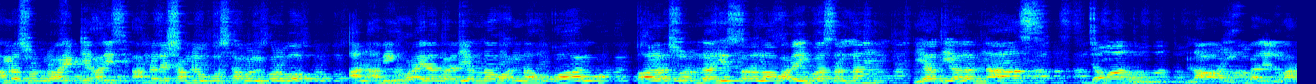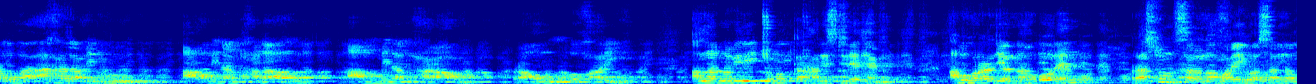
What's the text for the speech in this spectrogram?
আমরা ছোট্ট আরেকটি হাদিস আপনাদের সামনে উপস্থাপন করব আন আবি হুরায়রা রাদিয়াল্লাহু আনহু قال قال رسول الله صلى الله عليه وسلم ياتي على الناس زمان لا يقبل المرء ما اخذ منه آمن الحلال ام من الحرام রাহুল বুখারী আল্লাহর নবীর এই চমৎকার হাদিসটি দেখেন আবু হুরায়রা রাদিয়াল্লাহু বলেন রাসূল সাল্লাল্লাহু আলাইহি ওয়াসাল্লাম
